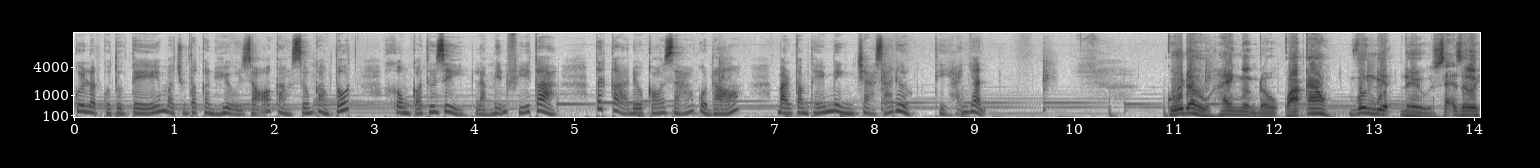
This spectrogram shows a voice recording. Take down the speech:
quy luật của thực tế mà chúng ta cần hiểu rõ càng sớm càng tốt không có thứ gì là miễn phí cả. Tất cả đều có giá của nó. Bạn cảm thấy mình trả giá được thì hãy nhận. Cúi đầu hay ngẩng đầu quá cao vương miện đều sẽ rơi.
